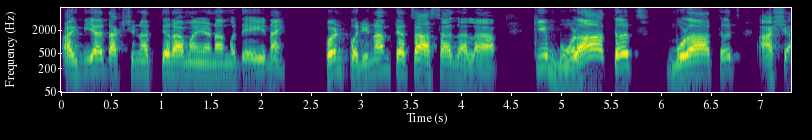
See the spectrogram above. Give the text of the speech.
अगदी या दाक्षिणात्य रामायणामध्येही नाही. पण परिणाम त्याचा असा झाला की मुळातच मुळातच अशा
